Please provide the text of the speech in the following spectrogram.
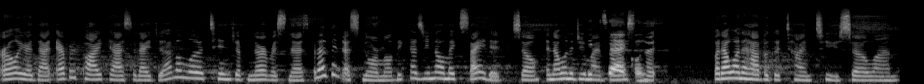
earlier that every podcast that I do, I have a little tinge of nervousness, but I think that's normal because you know I'm excited. So, and I want to do my best, but but I want to have a good time too. So, um,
